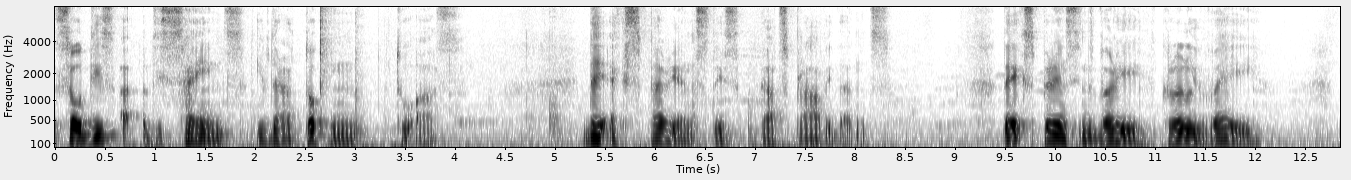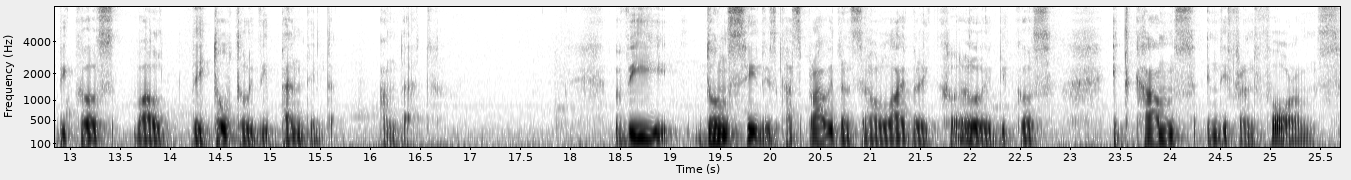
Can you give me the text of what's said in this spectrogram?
so these uh, these saints, if they are talking to us, they experience this God's providence. They experience in a very clearly way, because while they totally dependent on that. We don't see this God's providence in our life very clearly because it comes in different forms.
